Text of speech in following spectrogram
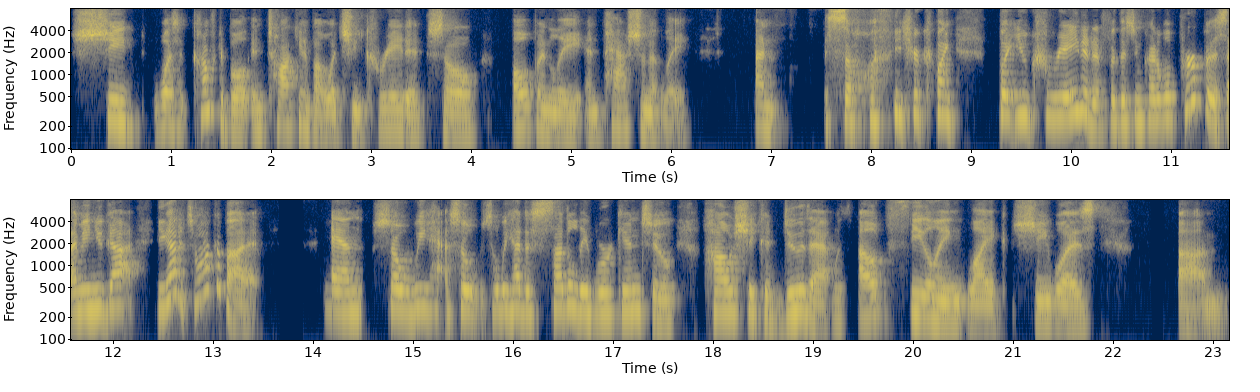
she wasn't comfortable in talking about what she'd created so openly and passionately. And so you're going, but you created it for this incredible purpose. I mean, you got you got to talk about it. And so we had so so we had to subtly work into how she could do that without feeling like she was um,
